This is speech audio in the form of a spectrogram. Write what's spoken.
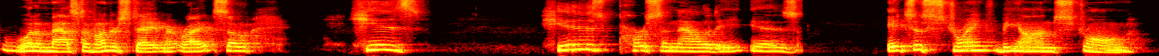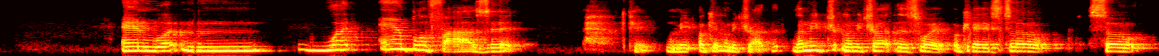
what a massive understatement, right? So his his personality is it's a strength beyond strong. And what what amplifies it okay let me okay let me try let me let me try it this way. Okay so so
